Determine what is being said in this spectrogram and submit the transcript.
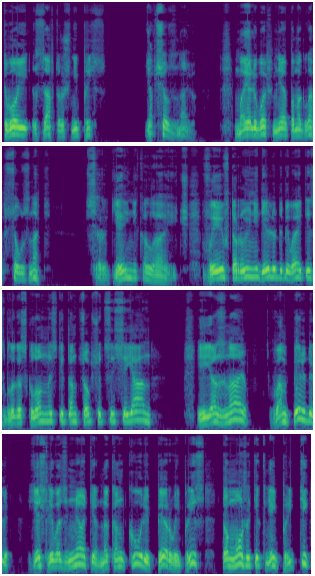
твой завтрашний приз. Я все знаю. Моя любовь мне помогла все узнать. Сергей Николаевич, вы вторую неделю добиваетесь благосклонности танцовщицы Сиян. И я знаю, вам передали, если возьмете на конкуре первый приз, то можете к ней прийти.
